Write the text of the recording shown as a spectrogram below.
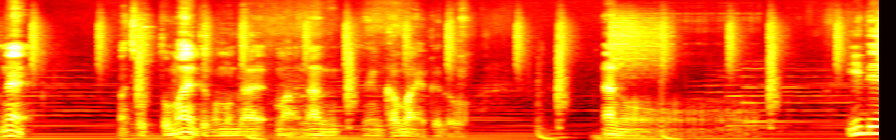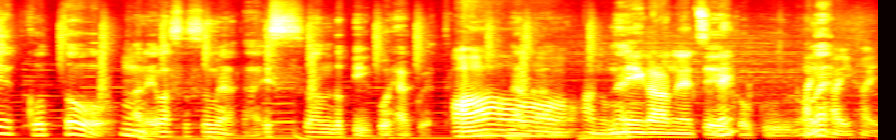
ね、まあ、ちょっと前とかもだい、まあ、何年か前やけどあのイデコとうんあれは勧められた S&P500 やったかなあなんかああの銘柄のやつ米ね。国のね、はいはいはい。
